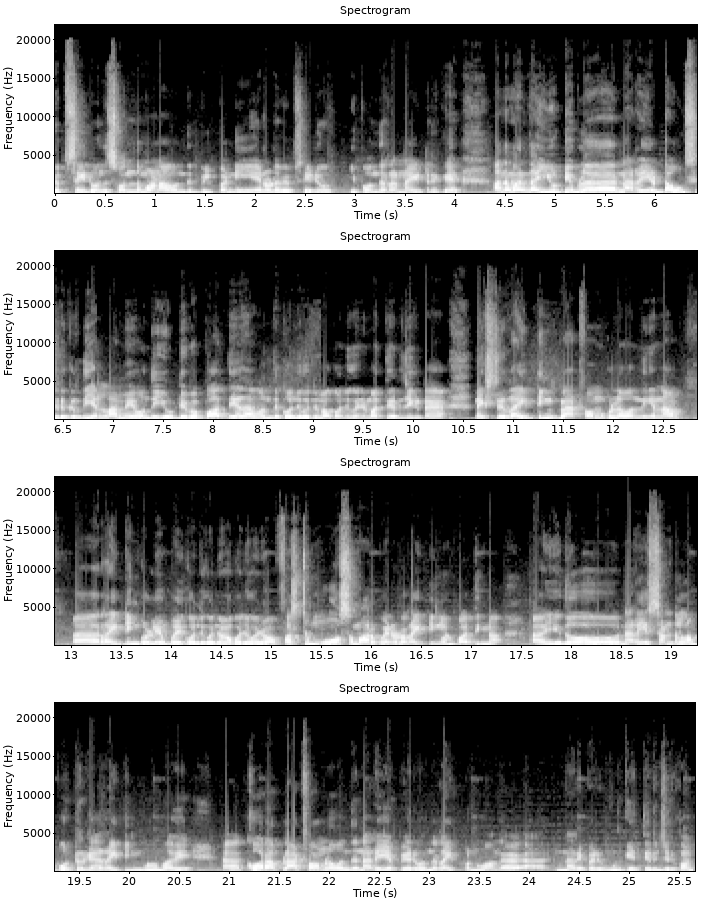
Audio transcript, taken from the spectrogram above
வெப்சைட் வந்து சொந்தமாக நான் வந்து பில்ட் பண்ணி என்னோட வெப்சைட் இப்போ வந்து ரன் ஆகிட்டு இருக்கு அந்த மாதிரி தான் யூடியூப்பில் நிறைய டவுட்ஸ் இருக்கிறது எல்லாமே வந்து யூடியூப்பை பார்த்தே தான் வந்து கொஞ்சம் கொஞ்சமாக கொஞ்சம் கொஞ்சமாக தெரிஞ்சுக்கிட்டேன். நெக்ஸ்ட்டு ரைட்டிங் பிளாட்ஃபார்முக்குள்ளே வந்தீங்கன்னா ரைட்டிங்குள்ளேயும் போய் கொஞ்சம் கொஞ்சமாக கொஞ்சம் கொஞ்சமாக ஃபஸ்ட்டு மோசமாக இருக்கும் என்னோடய ரைட்டிங்லாம் பார்த்தீங்கன்னா. ஏதோ நிறைய சண்டெல்லாம் போட்டிருக்கேன் ரைட்டிங் மூலமாகவே கோரா பிளாட்ஃபார்மில் வந்து நிறைய பேர் வந்து ரைட் பண்ணுவாங்க. நிறைய பேர் உங்களுக்கே தெரிஞ்சிருக்கும்.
